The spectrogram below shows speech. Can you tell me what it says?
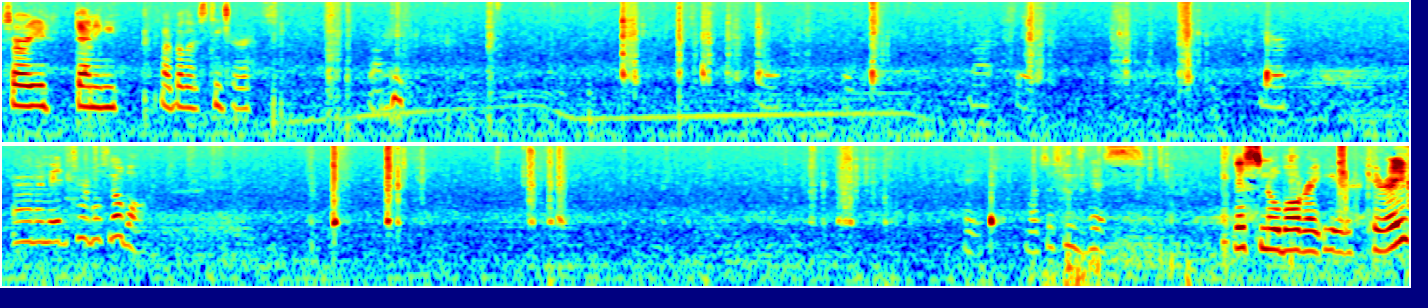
Sorry, Danny, my brother's teacher. Sorry. And I made a terrible snowball. Let's just use this. This snowball right here. Okay, ready?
